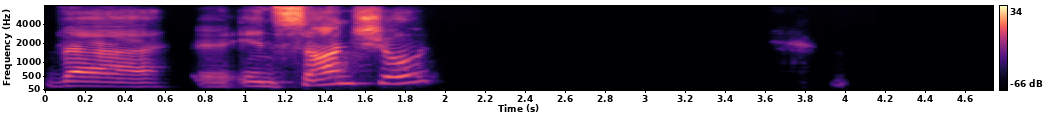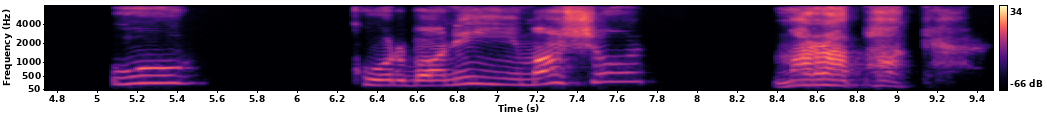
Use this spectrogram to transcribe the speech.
و انسان شد او قربانی ما شد ما را پاک کرد.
